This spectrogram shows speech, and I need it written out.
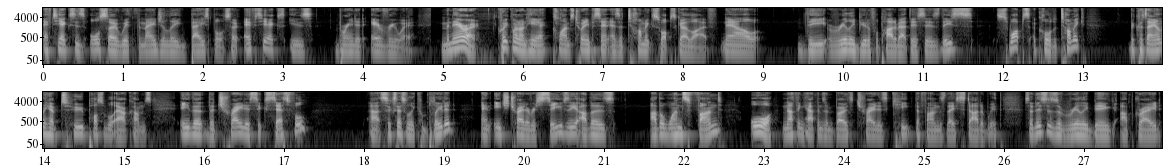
FTX is also with the Major League Baseball. So FTX is branded everywhere. Monero, quick one on here, climbs 20% as atomic swaps go live. Now, the really beautiful part about this is these swaps are called atomic because they only have two possible outcomes. Either the trade is successful, uh, successfully completed, and each trader receives the others other one's fund, or nothing happens and both traders keep the funds they started with. So this is a really big upgrade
